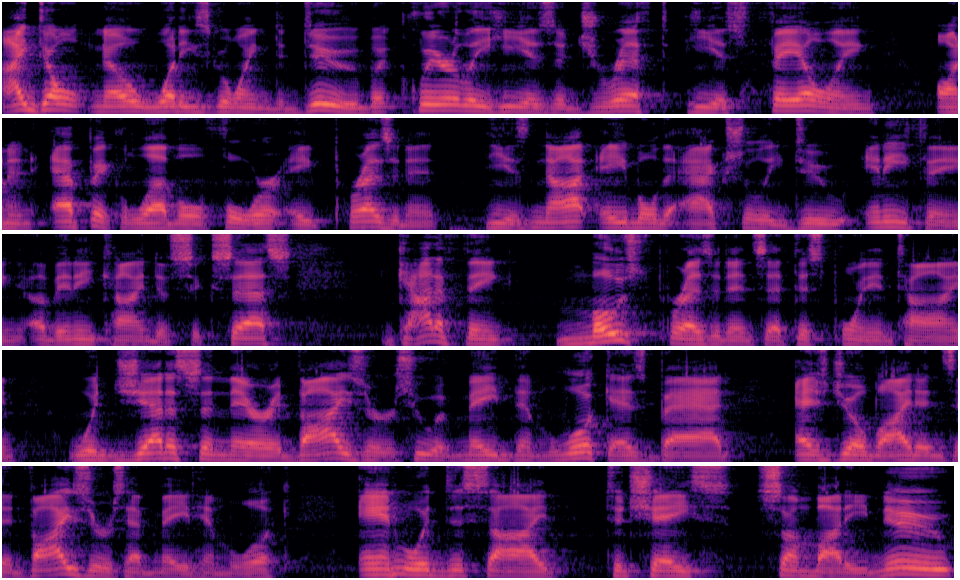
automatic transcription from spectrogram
I don't know what he's going to do, but clearly he is adrift. He is failing on an epic level for a president. He is not able to actually do anything of any kind of success. Got to think most presidents at this point in time would jettison their advisors who have made them look as bad as Joe Biden's advisors have made him look and would decide to chase somebody new,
